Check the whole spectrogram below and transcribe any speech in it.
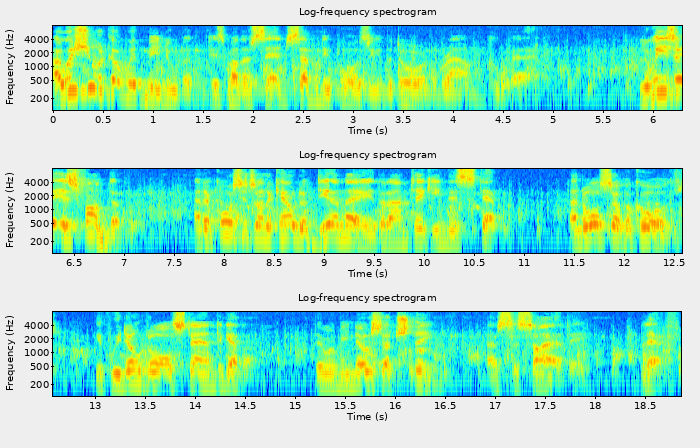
I wish you would go with me, Newland, his mother said, suddenly pausing at the door of the brown coupe. Louisa is fond of you, and of course it's on account of May that I'm taking this step, and also because if we don't all stand together, there will be no such thing as society left.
